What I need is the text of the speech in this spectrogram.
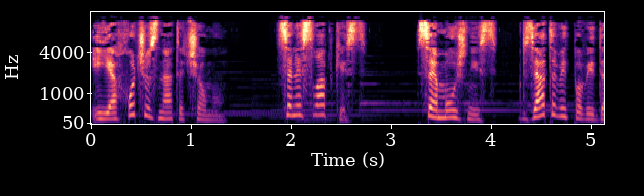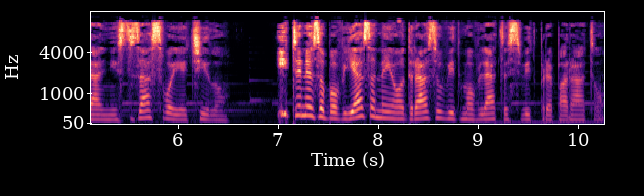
і я хочу знати чому. Це не слабкість, це мужність взяти відповідальність за своє тіло. І ти не зобов'язаний одразу відмовлятись від препарату.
